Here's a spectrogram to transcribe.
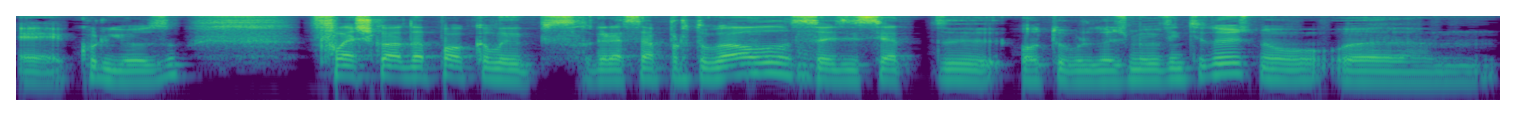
é curioso. Flash God Apocalypse regressa a Portugal, 6 e 7 de outubro de 2022, no uh,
